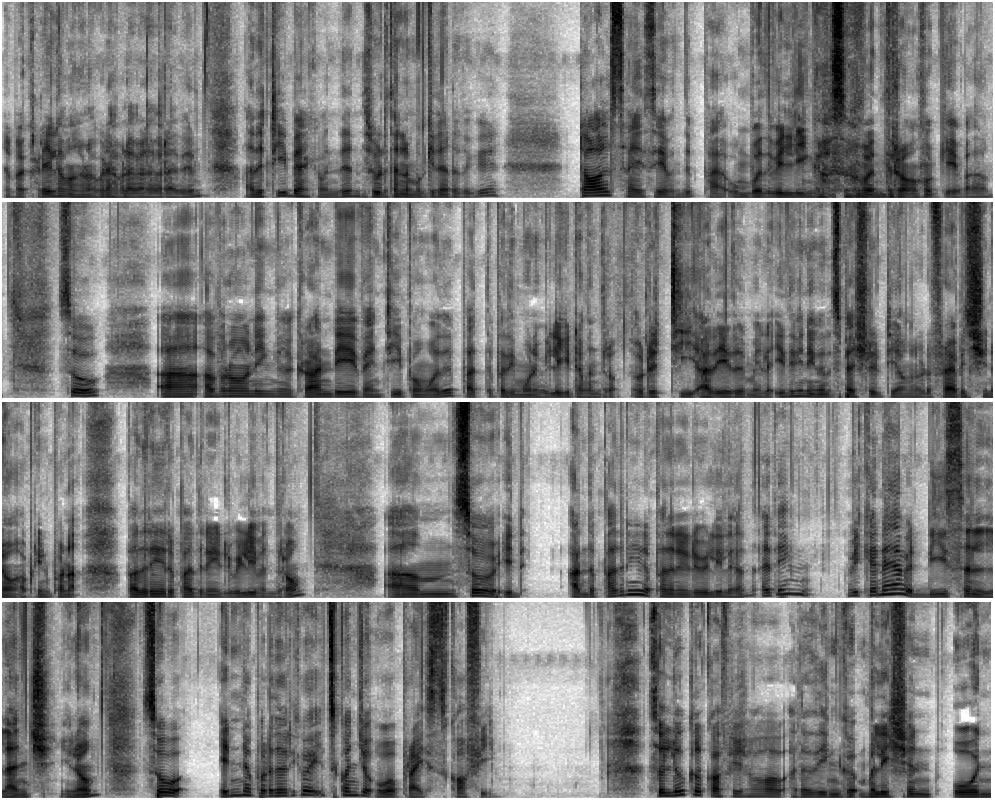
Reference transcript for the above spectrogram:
நம்ம கடையில் வாங்கினா கூட அவ்வளோ விலை வராது. அந்த டீ பேக்கை வந்து அந்த சுடுதண்ணில் முக்கி தரதுக்கு டால் சைஸே வந்து ப ஒம்பது வெள்ளிங் காசும் வந்துடும் ஓகேவா ஸோ அப்புறம் நீங்கள் கிராண்டே வென்டி போகும்போது பத்து பதிமூணு வில்லிக்கிட்ட வந்துடும் ஒரு டீ அது எதுவுமே இல்லை. இதுவே நீங்கள் வந்து ஸ்பெஷல் டீ அவங்களோட ஃப்ராபிச்சினோ அப்படின்னு போனால் பதினேழு பதினேழு வெள்ளி வந்துடும் ஸோ இட் அந்த பதினேழு பதினேழு வெளியில் I think we can have a decent lunch you know so என்னை பொறுத்த வரைக்கும் இட்ஸ் கொஞ்சம் over price coffee so local coffee shop அதாவது இங்கே மலேஷியன் ஓன்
